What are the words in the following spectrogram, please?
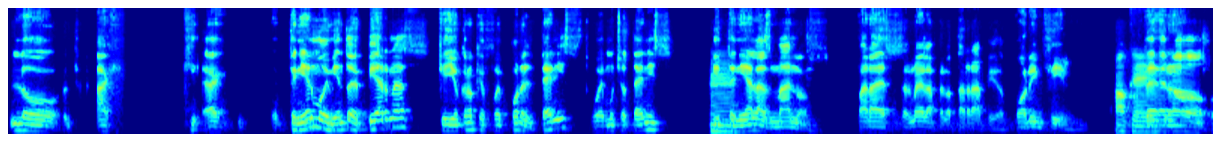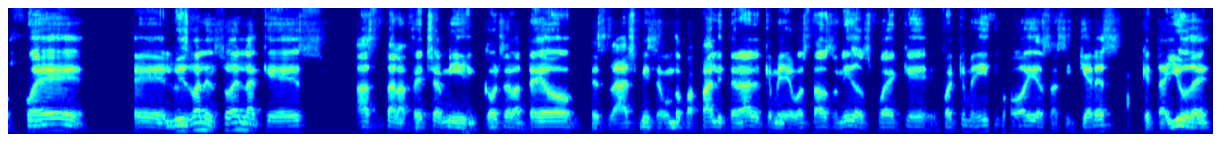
lo, tenía el movimiento de piernas, que yo creo que fue por el tenis, fue mucho tenis, y mm. tenía las manos para deshacerme de la pelota rápido, por infield. Okay. Pero fue eh, Luis Valenzuela, que es hasta la fecha mi coach de bateo, slash mi segundo papá literal, el que me llevó a Estados Unidos, fue que, fue que me dijo, oye, o sea, si quieres que te ayude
